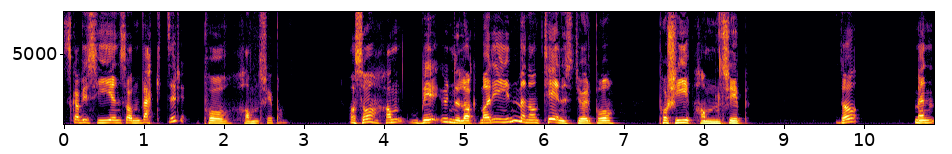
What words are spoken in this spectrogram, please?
skal vi si, en sånn vekter på handelsskipene. Altså, han ble underlagt marinen, men han tjenestegjør på, på skip, handelsskip. Da, men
